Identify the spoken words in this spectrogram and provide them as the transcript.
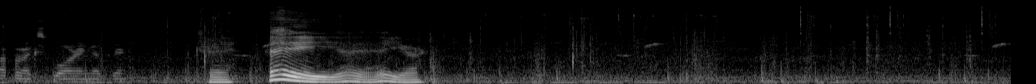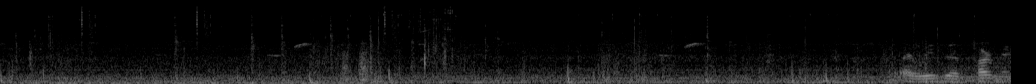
I'm exploring up here. Okay. Hey, yeah, there you are. I leave the apartment.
